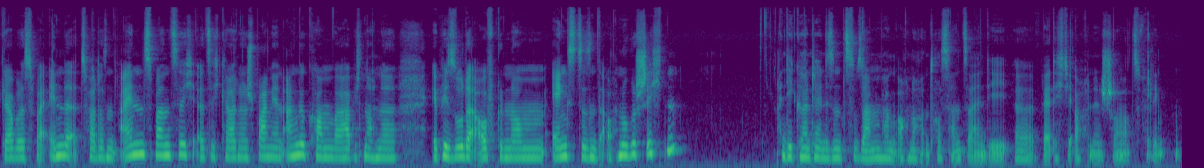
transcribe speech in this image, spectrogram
ich glaube, das war Ende 2021, als ich gerade in Spanien angekommen war, habe ich noch eine Episode aufgenommen. Ängste sind auch nur Geschichten. Die könnte in diesem Zusammenhang auch noch interessant sein. Die äh, werde ich dir auch in den Show Notes verlinken.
